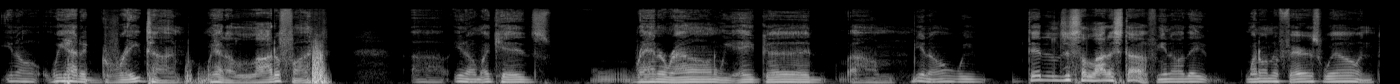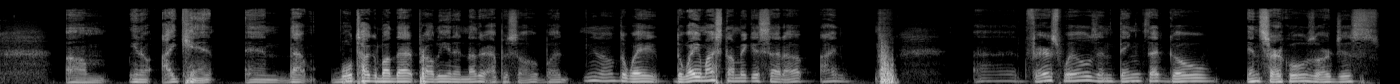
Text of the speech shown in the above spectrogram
you know, we had a great time. We had a lot of fun. Uh, you know, my kids ran around. We ate good. Um, you know, we did just a lot of stuff. You know, they went on the Ferris wheel and, um, you know, I can't. And that we'll talk about that probably in another episode. But you know, the way the way my stomach is set up, I uh, Ferris wheels and things that go in circles are just,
